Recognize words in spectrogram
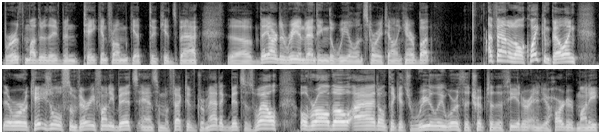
birth mother they've been taken from get the kids back? Uh, they aren't reinventing the wheel in storytelling here, but I found it all quite compelling. There were occasional some very funny bits and some effective dramatic bits as well. Overall, though, I don't think it's really worth a trip to the theater and your hard earned money.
